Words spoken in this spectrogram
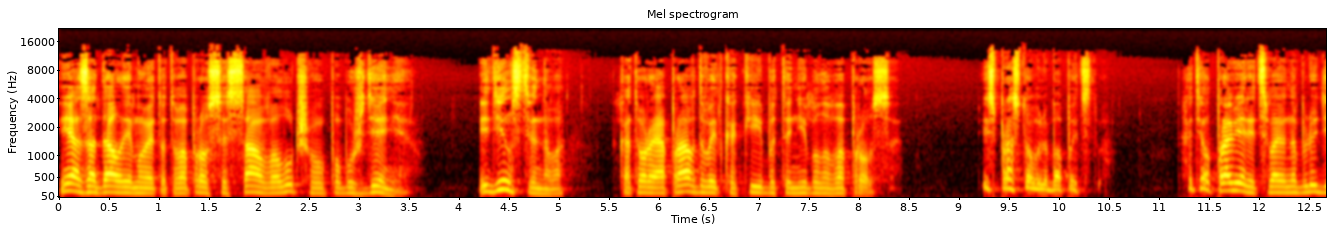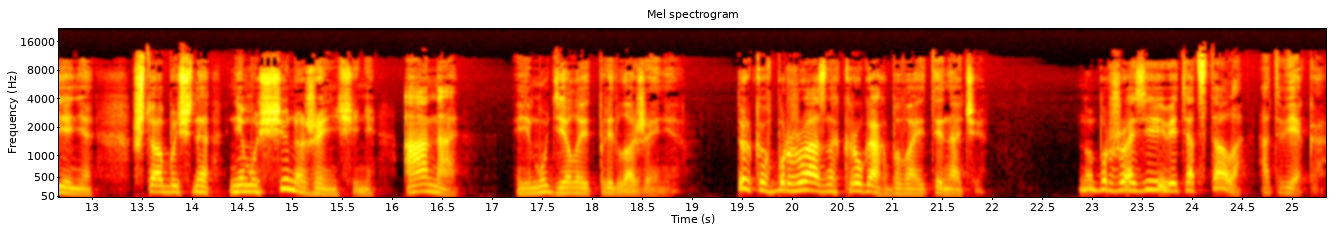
Я задал ему этот вопрос из самого лучшего побуждения, единственного, которое оправдывает какие бы то ни было вопросы. Из простого любопытства. Хотел проверить свое наблюдение, что обычно не мужчина женщине, а она ему делает предложение. Только в буржуазных кругах бывает иначе. Но буржуазия ведь отстала от века.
